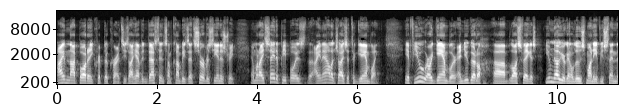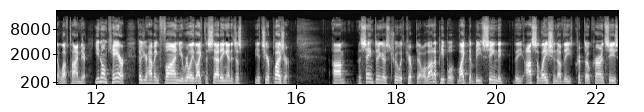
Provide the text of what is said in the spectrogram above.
I've not bought any cryptocurrencies. I have invested in some companies that service the industry. And what I say to people is I analogize it to gambling. If you are a gambler and you go to uh, Las Vegas, you know you're going to lose money if you spend enough time there. You don't care because you're having fun. You really like the setting, and it's just it's your pleasure. Um, the same thing is true with crypto. A lot of people like to be seeing the, the oscillation of these cryptocurrencies.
